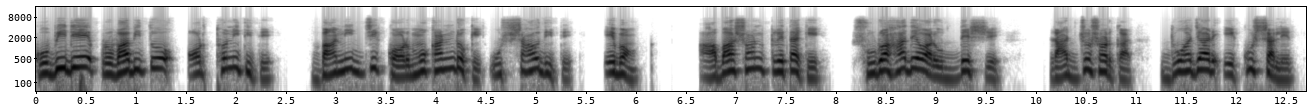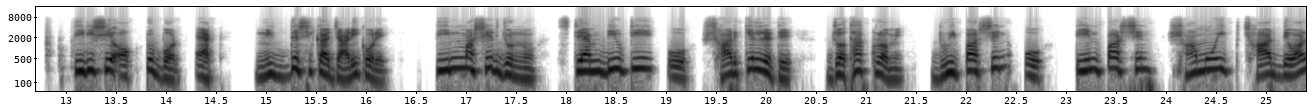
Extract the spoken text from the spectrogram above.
কোভিডে প্রভাবিত অর্থনীতিতে বাণিজ্যিক কর্মকাণ্ডকে উৎসাহ দিতে এবং আবাসন ক্রেতাকে সুরাহা দেওয়ার উদ্দেশ্যে রাজ্য সরকার দু একুশ সালের তিরিশে অক্টোবর এক নির্দেশিকা জারি করে। তিন মাসের জন্য স্ট্যাম্প ডিউটি ও সার্কেল রেটে যথাক্রমে দুই পার্সেন্ট ও টেন পার্সেন্ট সাময়িক ছাড় দেওয়ার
